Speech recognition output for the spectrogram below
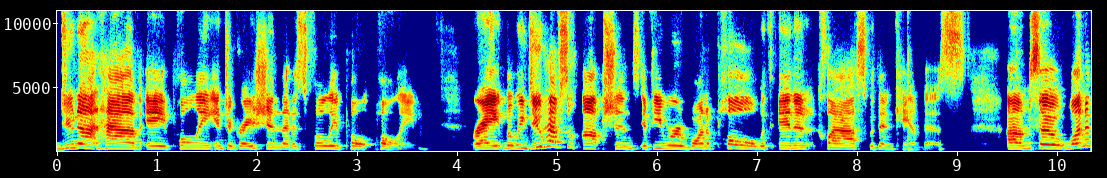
do not have a polling integration that is fully poll polling, right? But we do have some options if you were want to poll within a class within Canvas. Um, so one of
